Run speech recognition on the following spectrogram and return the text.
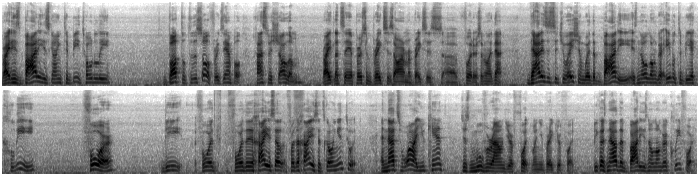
right, his body is going to be totally bottled to the soul. For example, chas v'shalom, right? Let's say a person breaks his arm or breaks his uh, foot or something like that. That is a situation where the body is no longer able to be a kli for the for for the chayis for the chayis that's going into it, and that's why you can't just move around your foot when you break your foot. Because now the body is no longer a for it.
